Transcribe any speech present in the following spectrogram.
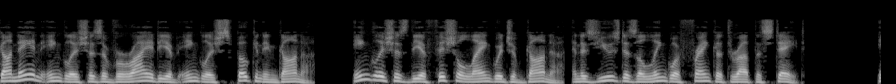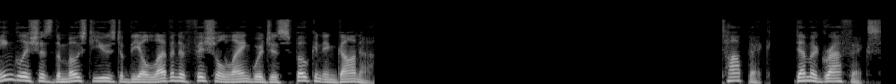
Ghanaian English is a variety of English spoken in Ghana. English is the official language of Ghana, and is used as a lingua franca throughout the state. English is the most used of the 11 official languages spoken in Ghana. Demographics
